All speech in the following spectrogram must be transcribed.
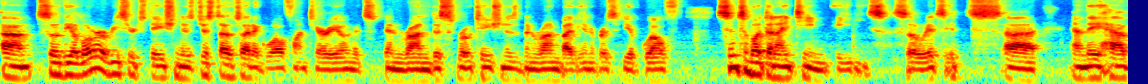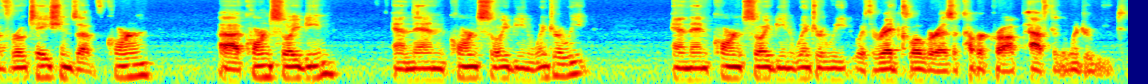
Um, so the Elora Research Station is just outside of Guelph, Ontario, and it's been run. This rotation has been run by the University of Guelph since about the 1980s. So it's it's uh, and they have rotations of corn, uh, corn soybean, and then corn soybean winter wheat, and then corn, soybean, winter wheat with red clover as a cover crop after the winter wheat.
